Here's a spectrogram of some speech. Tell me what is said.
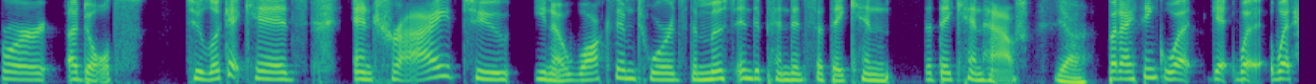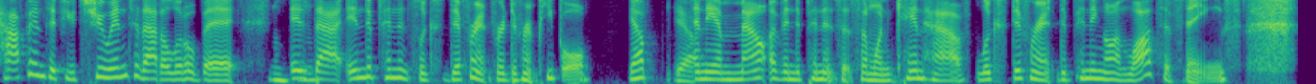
for adults to look at kids and try to, you know, walk them towards the most independence that they can that they can have. yeah, But I think what get what what happens if you chew into that a little bit is Mhm. that independence looks different for different people. Yep. yeah. And the amount of independence that someone can have looks different depending on lots of things,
